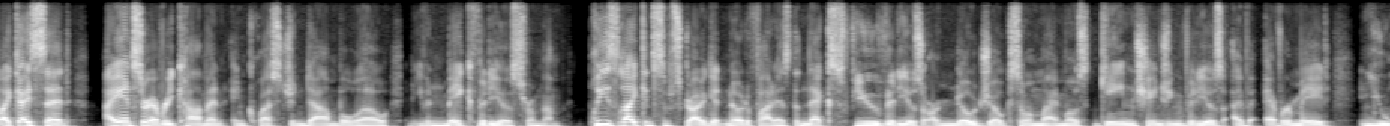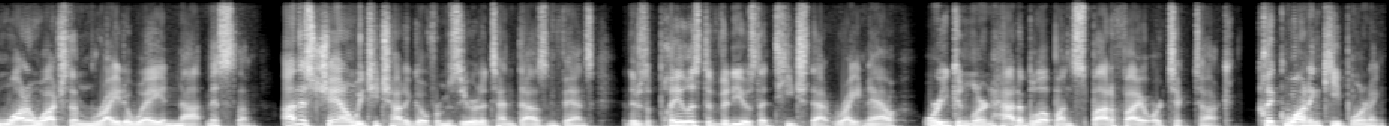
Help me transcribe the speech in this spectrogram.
Like I said, I answer every comment and question down below and even make videos from them. Please like and subscribe get notified as the next few videos are no joke some of my most game changing videos I've ever made and you want to watch them right away and not miss them. On this channel we teach how to go from 0 to 10,000 fans and there's a playlist of videos that teach that right now or you can learn how to blow up on Spotify or TikTok. Click one and keep learning.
